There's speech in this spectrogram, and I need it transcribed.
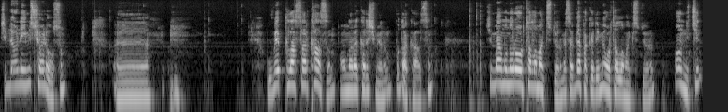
Şimdi örneğimiz şöyle olsun. Ee, bu web class'lar kalsın. Onlara karışmıyorum. Bu da kalsın. Şimdi ben bunları ortalamak istiyorum. Mesela Web Akademi ortalamak istiyorum. Onun için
